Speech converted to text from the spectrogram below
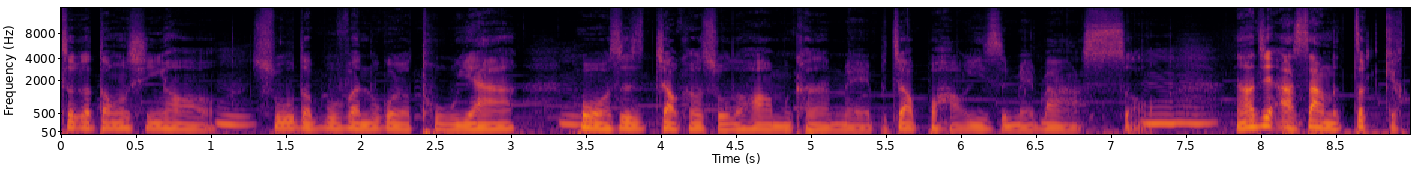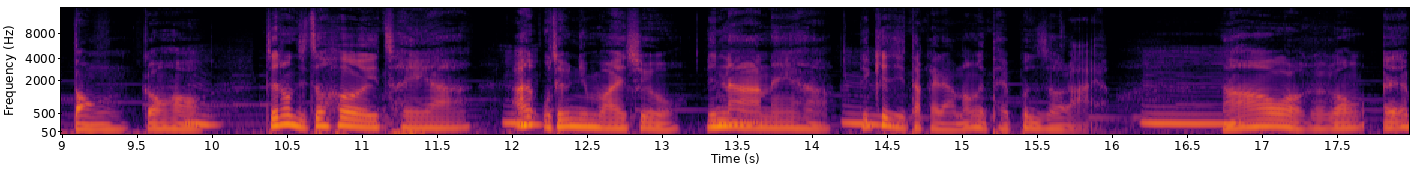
这个东西哦，嗯书的部分如果有涂鸦嗯或者是教科书的话，我们可能没比较不好意思，没办法收。嗯然后这阿尚就这激动，讲吼，嗯这拢是做好的车啊，嗯啊，有啥物你无爱收？你哪安尼哈？嗯你其实逐个人拢会提本书来哦。嗯，然后我就甲讲，诶、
